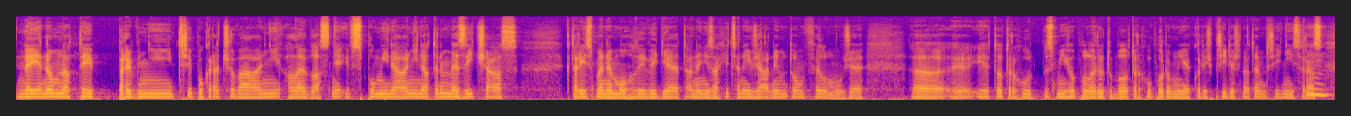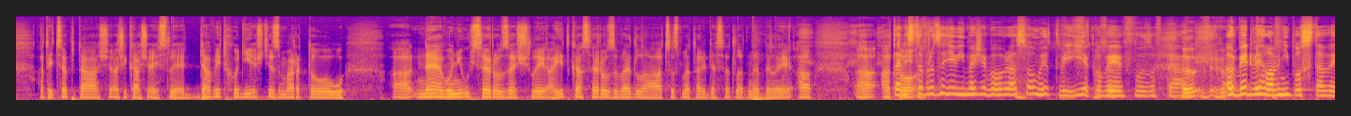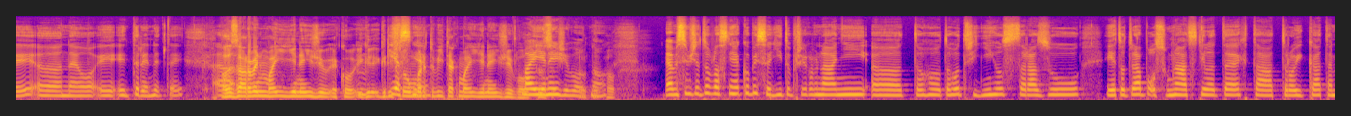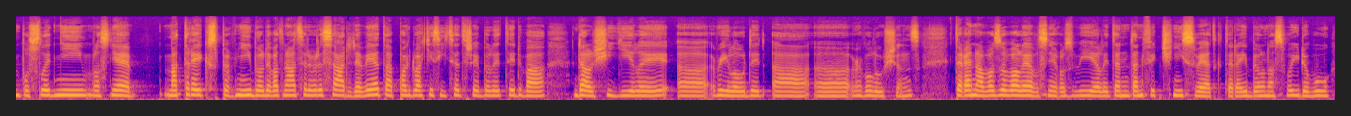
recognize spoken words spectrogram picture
nejenom na ty první tři pokračování, ale vlastně i vzpomínání na ten mezičas, který jsme nemohli vidět a není zachycený v žádném tom filmu, že uh, je to trochu, z mýho pohledu to bylo trochu podobné, jako když přijdeš na ten třídní sraz hmm. a teď se ptáš a říkáš, a jestli je David chodí ještě s Martou a ne, oni už se rozešli a Jitka se rozvedla, co jsme tady deset let nebyli. A, a, a tady to... 100% víme, že oba jsou mrtví, jako by v vozovkách. Obě dvě hlavní postavy, uh, Neo i, i Trinity. Ale zároveň mají jiný život, jako, i když Jasně. jsou mrtví, tak mají jiný život. Mají jiný život, no. Já myslím, že to vlastně jakoby sedí, to přirovnání uh, toho, toho třídního srazu. Je to teda po 18 letech, ta trojka, ten poslední vlastně Matrix první byl 1999 a pak 2003 byly ty dva další díly uh, Reloaded a uh, Revolutions, které navazovaly a vlastně rozvíjely ten, ten fikční svět, který byl na svoji dobu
